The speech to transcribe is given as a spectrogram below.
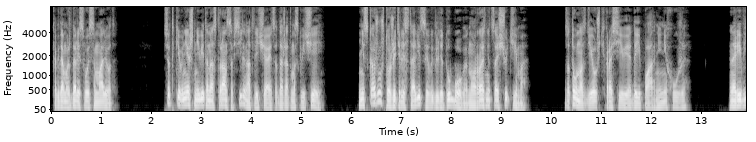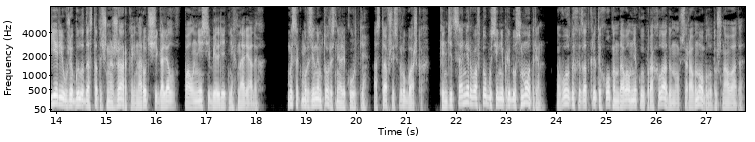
когда мы ждали свой самолет. Все-таки внешний вид иностранцев сильно отличается, даже от москвичей. Не скажу, что жители столицы выглядят убого, но разница ощутима. Зато у нас девушки красивее, да и парни не хуже. На Ривьере уже было достаточно жарко, и народ щеголял вполне себе летних нарядах. Мы с Акмурзиным тоже сняли куртки, оставшись в рубашках. Кондиционер в автобусе не предусмотрен. Воздух из открытых окон давал некую прохладу, но все равно было душновато.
